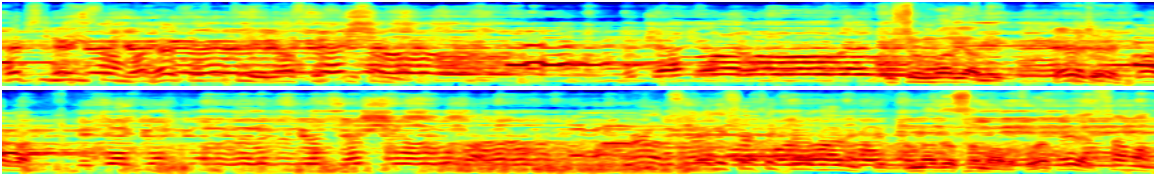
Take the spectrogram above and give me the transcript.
Hepsinde insan var. Herkes oturuyor. Yaz kış insan var. Kışın var yani. Evet evet var var. Buranın dışarı geçersek şöyle daha büyük. Bunlar da samalık var. Evet saman.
